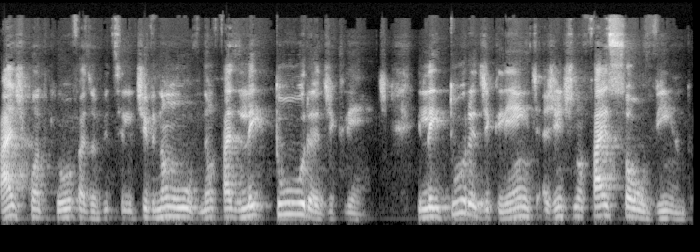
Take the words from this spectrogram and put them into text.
Faz de conta que ouve, faz ouvido seletivo, não ouve, não faz leitura de cliente. E leitura de cliente, a gente não faz só ouvindo.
